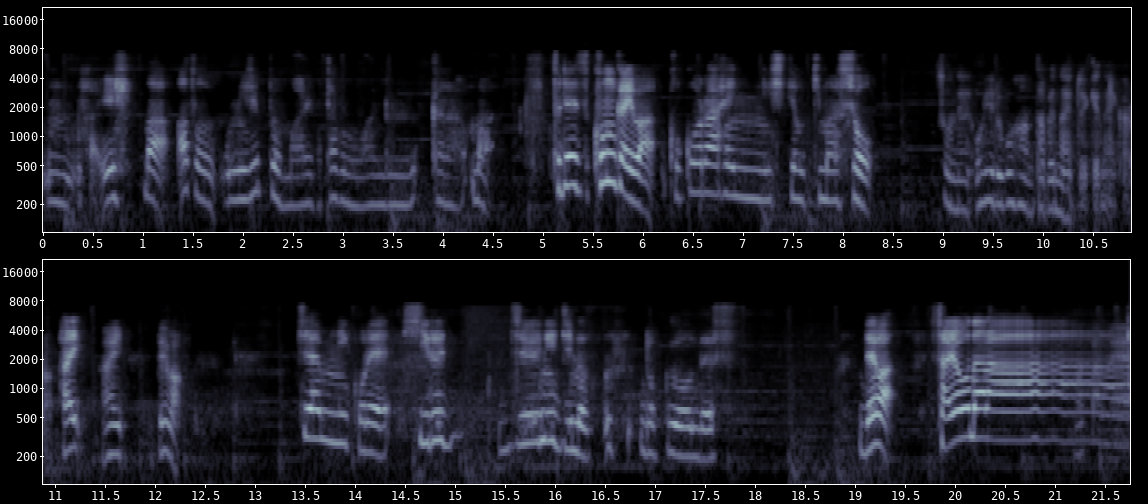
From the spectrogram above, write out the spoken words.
うん、はい。まあ、あと20分もあれば多分終わるから、まあ、とりあえず今回はここら辺にしておきましょう。そうね、お昼ご飯食べないといけないから。はい。はい。では、ちなみにこれ、昼12時の録音です。では、さようならま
